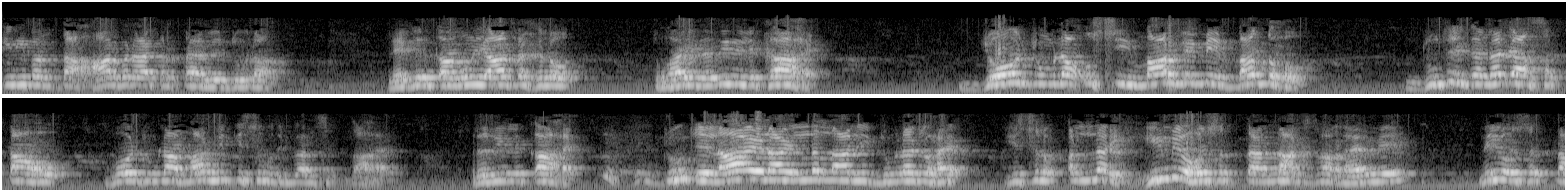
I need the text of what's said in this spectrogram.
کی نہیں بنتا ہار بنا کرتا ہے پھر جملہ۔ لیکن قانون یاد رکھ لو تمہاری نبی نے لکھا ہے، جو جملہ اسی ماروے میں بند ہو، دوسرے کا نہ جا سکتا ہو، وہ جملہ ماروے کی صفت بھی بن سکتا ہے۔ رضی لکھا ہے۔ کیونکہ لا الہ الا اللہ علی جملہ جو ہے یہ صرف اللہ ہی میں ہو سکتا ہے، اللہ کے سوا غیر میں نہیں ہو سکتا۔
